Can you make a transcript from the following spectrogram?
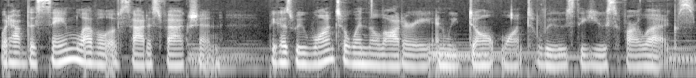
would have the same level of satisfaction because we want to win the lottery and we don't want to lose the use of our legs.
